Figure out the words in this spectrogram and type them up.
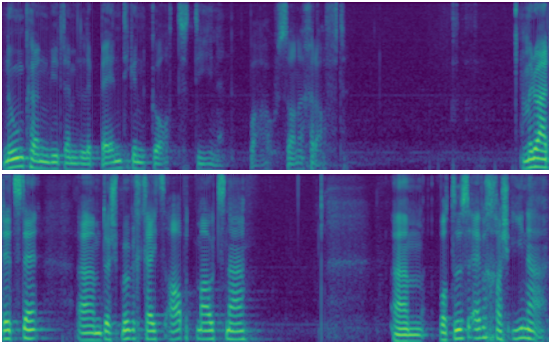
Nun können wir dem lebendigen Gott dienen. Wow, so eine Kraft. Wir werden jetzt, ähm, du hast die Möglichkeit, das Abendmahl zu nehmen, ähm, wo du das einfach kannst einnehmen kannst.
